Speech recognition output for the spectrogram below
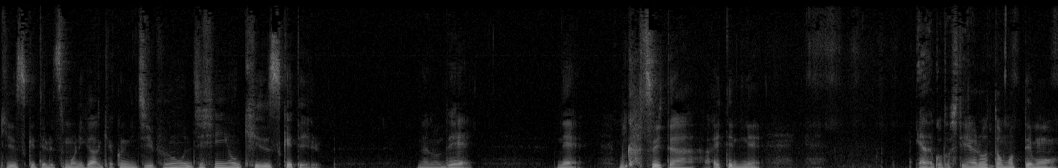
傷つけてるつもりが逆に自分を自身を傷つけている。なのでねムカついた相手にね嫌なことしてやろうと思っても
